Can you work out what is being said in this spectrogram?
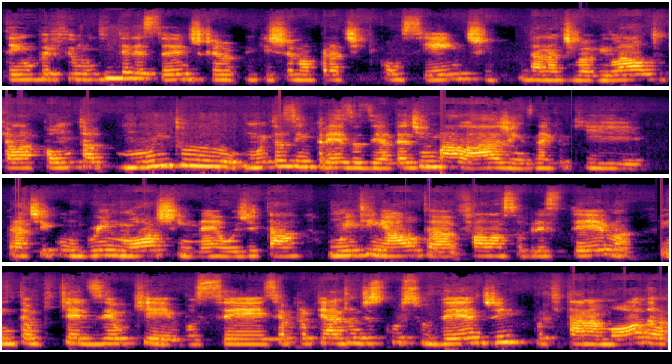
Tem um perfil muito interessante que, que chama Pratique Consciente, da Nativa Vilauto, que ela aponta muito, muitas empresas e até de embalagens, né, que, praticam greenwashing, né? Hoje está muito em alta falar sobre esse tema. Então, que quer dizer o quê? Você se apropriar de um discurso verde, porque está na moda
